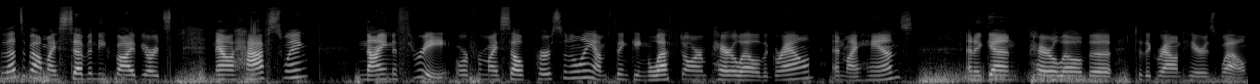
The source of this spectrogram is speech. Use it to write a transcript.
So that's about my 75 yards. Now a half swing, 9 to 3. Or for myself personally, I'm thinking left arm parallel to the ground and my hands. And again, parallel the, to the ground here as well.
